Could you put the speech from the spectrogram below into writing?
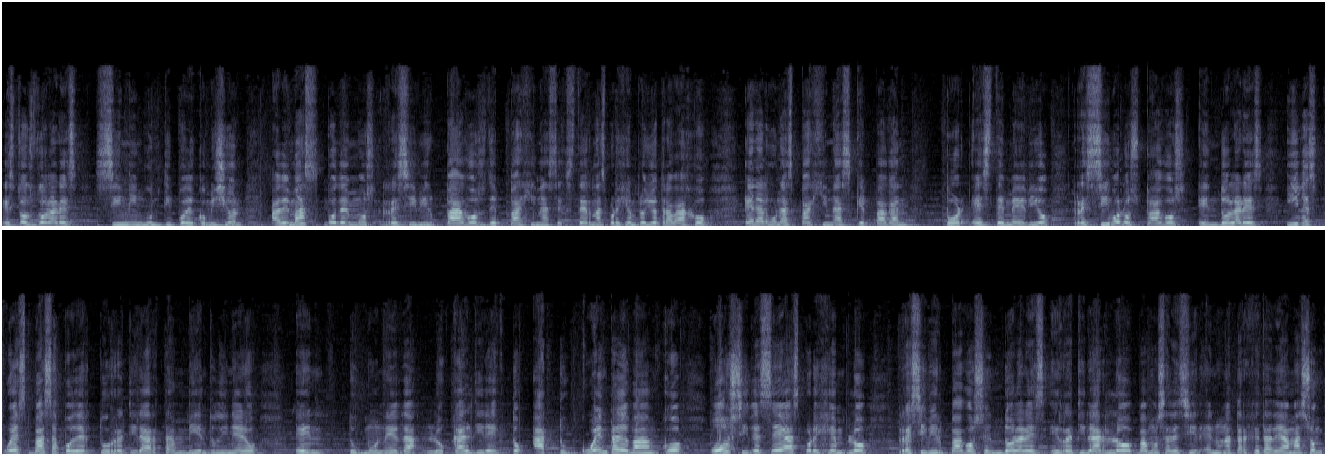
estos dólares sin ningún tipo de comisión. Además, podemos recibir pagos de páginas externas, por ejemplo, yo trabajo en algunas páginas que pagan por este medio, recibo los pagos en dólares y después vas a poder tú retirar también tu dinero en tu moneda local directo a tu cuenta de banco o si deseas por ejemplo recibir pagos en dólares y retirarlo vamos a decir en una tarjeta de Amazon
